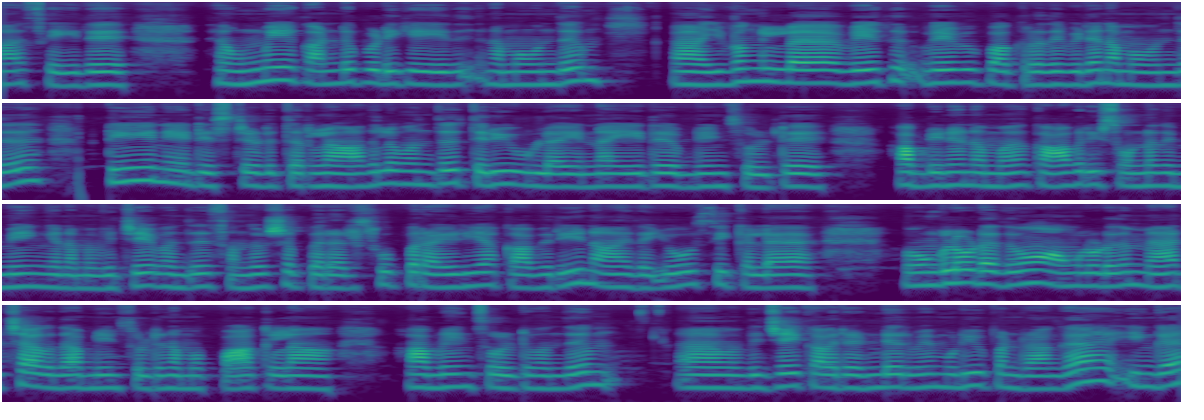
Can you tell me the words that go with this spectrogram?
தான் செய்யுது. உண்மையை கண்டுபிடிக்க இது நம்ம வந்து இவங்கள வேகு வேவு பார்க்குறத விட நம்ம வந்து டிஎன்ஏ டெஸ்ட் எடுத்துடலாம். அதில் வந்து தெரியும்ல என்ன ஏது அப்படின்னு சொல்லிட்டு. அப்படின்னு நம்ம காவேரி சொன்னதுமே இங்கே நம்ம விஜய் வந்து சந்தோஷப்படுறார். சூப்பர் ஐடியா காவேரி. நான் இதை யோசிக்கலை. உங்களோடதும் அவங்களோடதும் மேட்ச் ஆகுதா அப்படின்னு சொல்லிட்டு நம்ம பார்க்கலாம் அப்படின்னு சொல்லிட்டு வந்து விஜய் காவேரி ரெண்டு பேருமே முடிவு பண்ணுறாங்க இங்கே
